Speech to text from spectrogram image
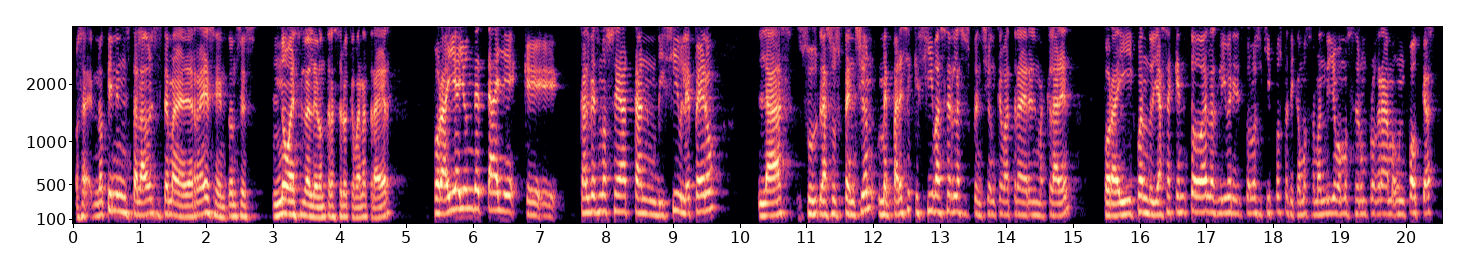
O sea, no tienen instalado el sistema de DRS, entonces no es el alerón trasero que van a traer. Por ahí hay un detalle que tal vez no sea tan visible, pero las, su- la suspensión, me parece que sí va a ser la suspensión que va a traer el McLaren por ahí cuando ya saquen todas las liveries, todos los equipos, platicamos Armando y yo, vamos a hacer un programa, un podcast,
